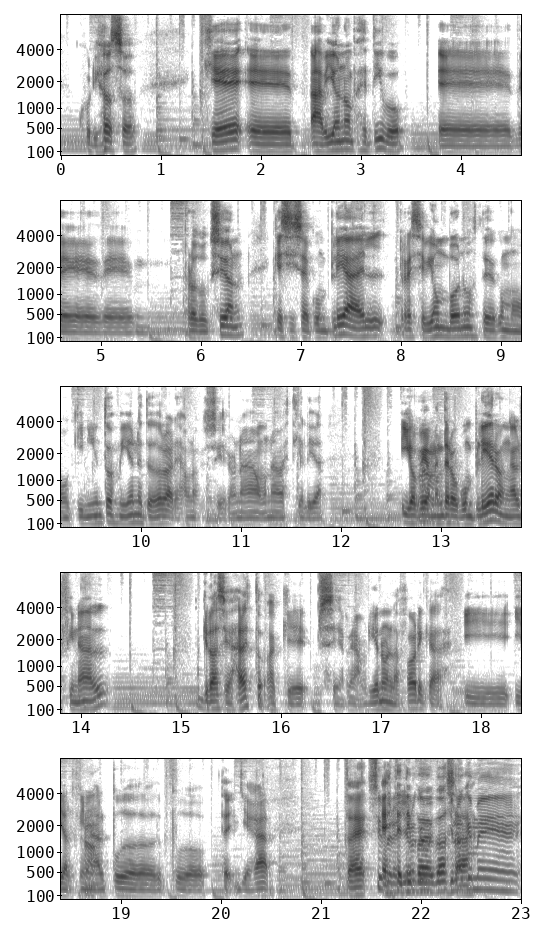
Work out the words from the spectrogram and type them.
curioso, que eh, había un objetivo eh, de, de producción que si se cumplía él recibía un bonus de como 500 millones de dólares, cosa así, era una, una bestialidad. Y obviamente Ah. lo cumplieron al final, gracias a esto, a que se reabrieron las fábricas y, y al final Ah. pudo, pudo llegar. Entonces, Sí, este tipo lo de que- cosas... Yo lo que me,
